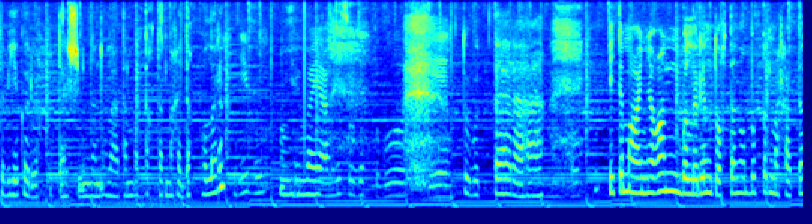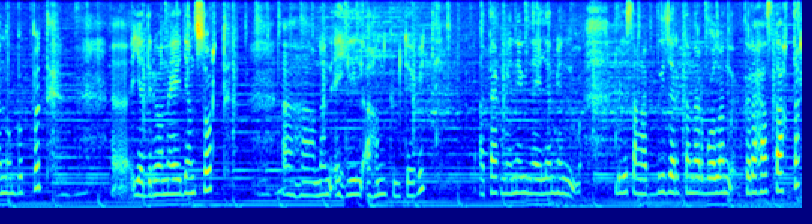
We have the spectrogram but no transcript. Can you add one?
Табие көрүөх буттар шимнен улаатан баттактарына хайдак боларын. Ди бу. Аңгы сылдык тугу. Ден. Тугуттар, аха. Ити мааньяган былырын туохтан улбуппут, мархаттан улбуппут. Ядреная еден сорт. Аха, онон эхил ахын күтебит. Атак мені үнәйлер мен біле саңарды жарықтанар болан кырахастақтар.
